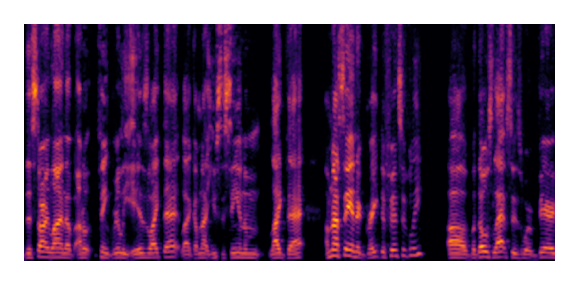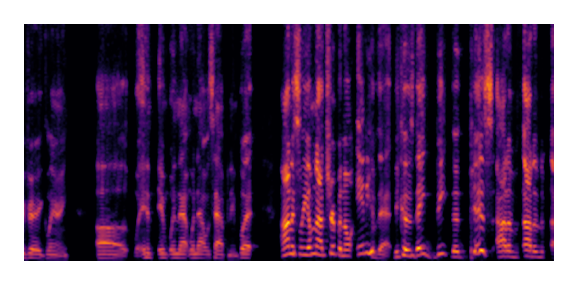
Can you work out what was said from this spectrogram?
the starting lineup, I don't think really is like that. Like I'm not used to seeing them like that. I'm not saying they're great defensively, uh, but those lapses were very, very glaring uh, when that when that was happening. But honestly, I'm not tripping on any of that because they beat the piss out of out of the, uh,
